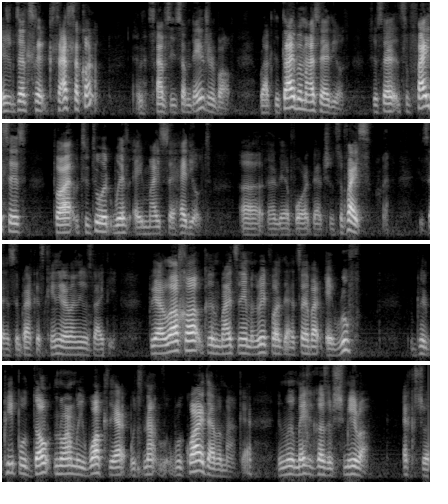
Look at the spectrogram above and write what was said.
It's that's and there's obviously some danger involved. Rak the taiba hediot. She said it suffices for to do it with a ma'ase hediot, uh, and therefore that should suffice. he says in brackets, "Kenir elani uzaiti." Bi'alacha, can write the name the ritva that say about a roof But people don't normally walk there, which is not required to have a makkah, and we make it because of shmira, extra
